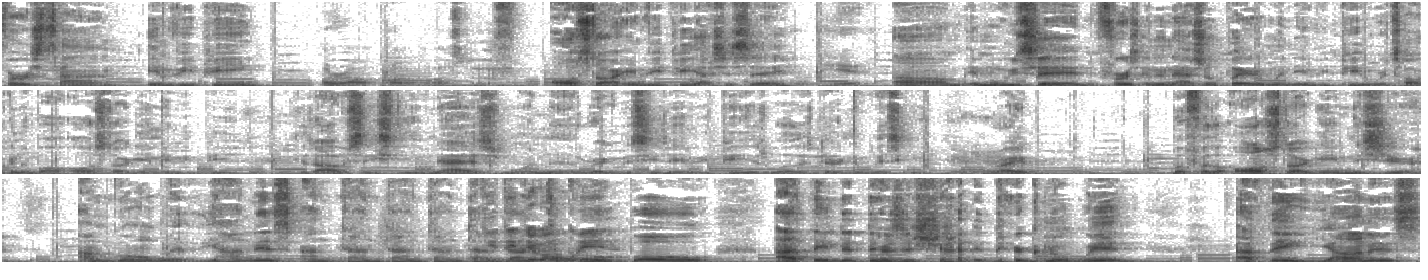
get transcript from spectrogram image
first time MVP, Or all, all, all stuff. All Star MVP, I should say. Yeah. Um, and when we said first international player to win MVP, we're talking about All Star Game MVP because obviously Steve Nash won the regular season MVP as well as Dirk Nowitzki, right? But for the All Star Game this year, I'm going with Giannis Do you think they're gonna win? Antetokounmpo. I think that there's a shot that they're gonna win. I think Giannis,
